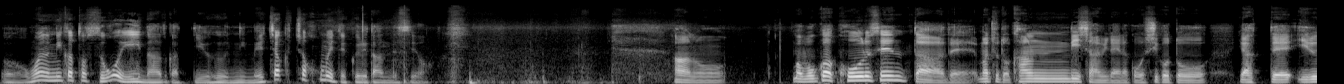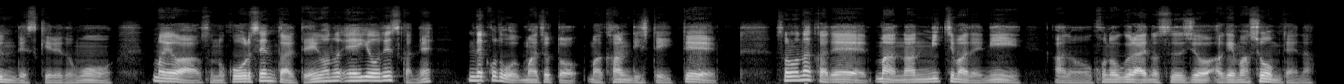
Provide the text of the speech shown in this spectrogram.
お前の見方すごいいいなとかっていう風にめちゃくちゃ褒めてくれたんですよ。あの、まあ、僕はコールセンターで、まあ、ちょっと管理者みたいなこう仕事をやっているんですけれども、まあ、要はそのコールセンターで電話の営業ですかね。で、ことを、ま、ちょっと、まあ、管理していて、その中で、まあ、何日までに、あの、このぐらいの数字を上げましょうみたいな、やっ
